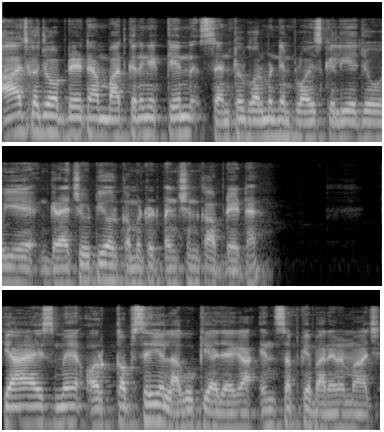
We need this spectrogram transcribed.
आज का जो अपडेट है, हम बात करेंगे किन सेंट्रल गवर्नमेंट एम्प्लॉयज़ के लिए जो ये ग्रेचुटी और कमिटेड पेंशन का अपडेट है। क्या है इसमें और कब से ये लागू किया जाएगा? इन सब के बारे में हम आज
